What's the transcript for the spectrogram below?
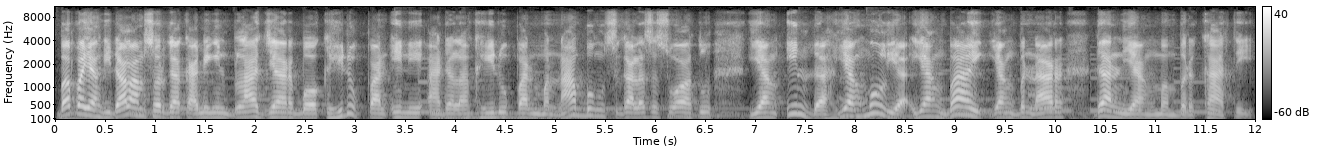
Bapa yang di dalam surga kami ingin belajar bahwa kehidupan ini adalah kehidupan menabung segala sesuatu yang indah, yang mulia, yang baik, yang benar, dan yang memberkati.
